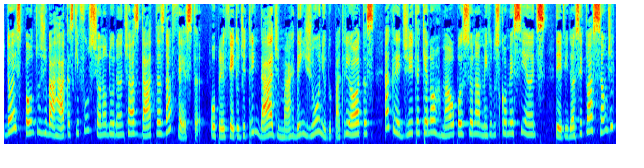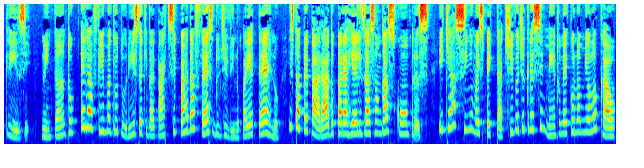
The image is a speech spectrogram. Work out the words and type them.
dois pontos de barracas que funcionam durante as datas da festa. O prefeito de Trindade, Marden Júnior, do Patriotas, acredita que é normal o posicionamento dos comerciantes devido à situação de crise. No entanto, ele afirma que o turista que vai participar da festa do Divino Pai Eterno está preparado para a realização das compras e que há sim uma expectativa de crescimento na economia local.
